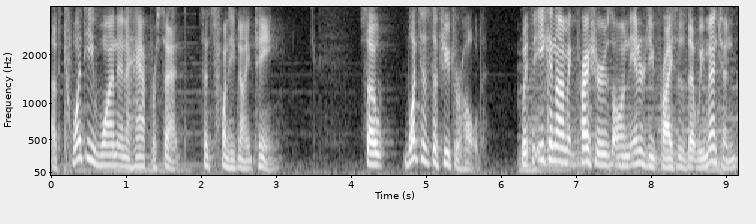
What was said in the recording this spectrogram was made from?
of 21.5% since 2019. So, what does the future hold? With the economic pressures on energy prices that we mentioned,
